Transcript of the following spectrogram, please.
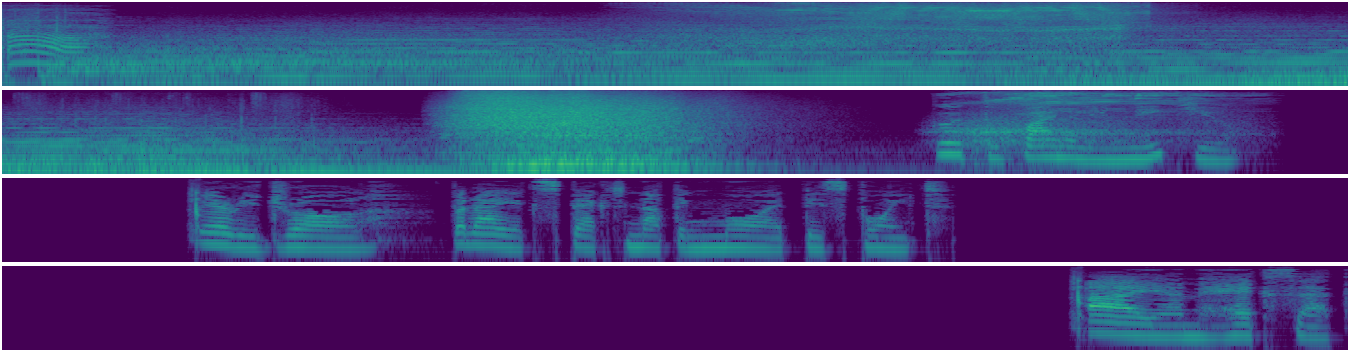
Ah. Good to finally meet you. Very droll, but I expect nothing more at this point. I am Hexxat.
